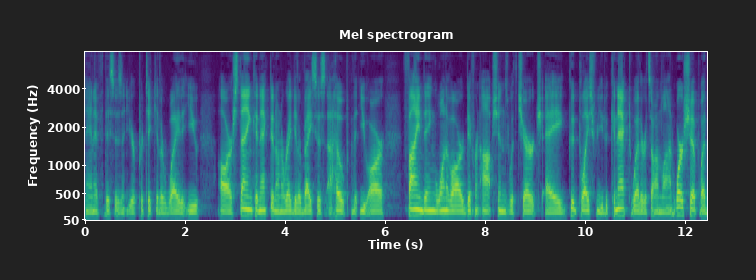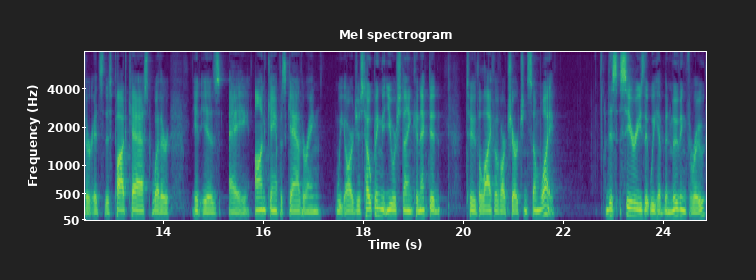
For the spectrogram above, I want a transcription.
And if this isn't your particular way that you are staying connected on a regular basis, I hope that you are finding one of our different options with church a good place for you to connect, whether it's online worship, whether it's this podcast, whether it is a on-campus gathering. We are just hoping that you are staying connected to the life of our church in some way. This series that we have been moving through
